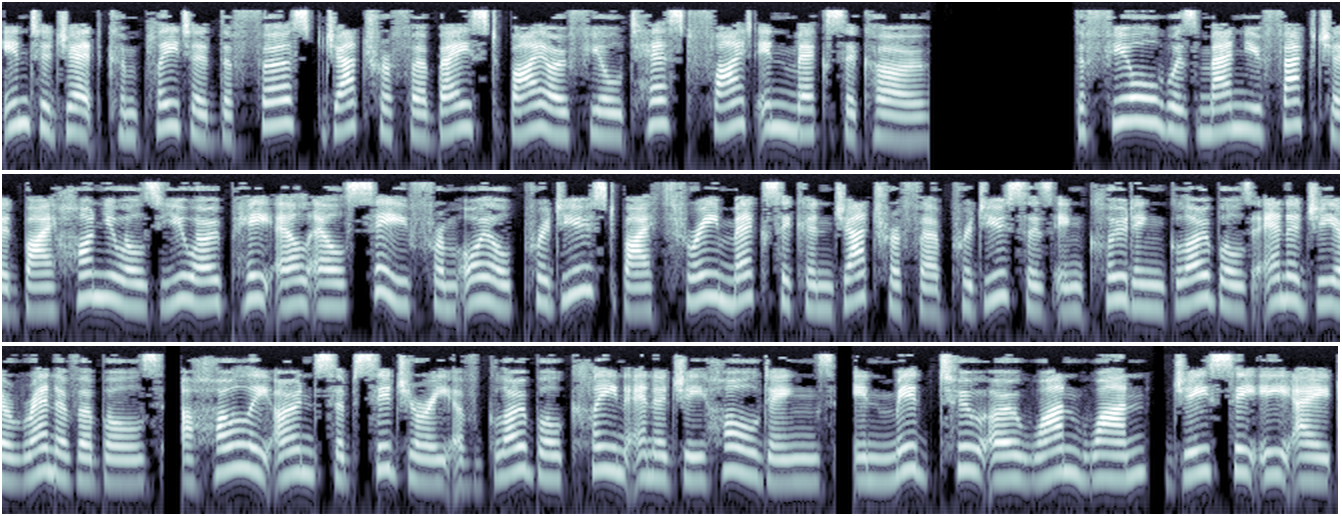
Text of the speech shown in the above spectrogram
Interjet completed the first Jatropha-based biofuel test flight in Mexico. The fuel was manufactured by Honeywell's UOP LLC from oil produced by three Mexican Jatropha producers including Global's Energia Renovables, a wholly owned subsidiary of Global Clean Energy Holdings. In mid-2011, GCEH,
